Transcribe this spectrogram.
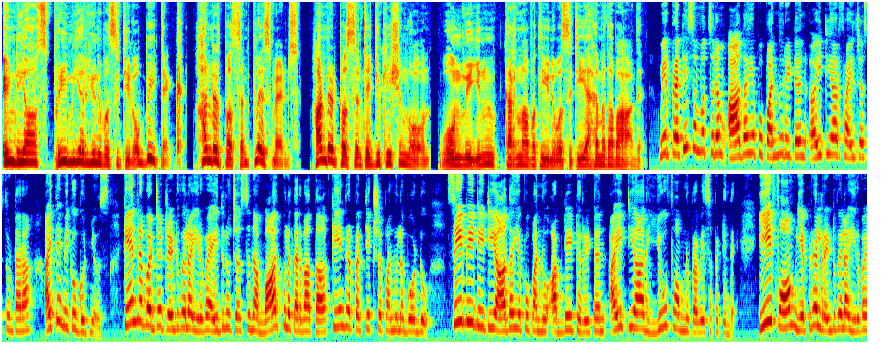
ఇండియాస్ ప్రీమియర్ యూనివర్సిటీలో B Tech hundred percent placements hundred percent education loan only in Karnavati university Ahmedabad మీరు ప్రతి సంవత్సరం ఆదాయపు పన్ను రిటర్న్ ఐటీఆర్ ఫైల్ చేస్తుంటారా? అయితే మీకు గుడ్ న్యూస్. కేంద్ర బడ్జెట్ రెండు వేల ఇరవై ఐదులో చేస్తున్న మార్పుల తర్వాత కేంద్ర ప్రత్యక్ష పన్నుల బోర్డు సిబిడిటి ఆదాయపు పన్ను అప్డేట్ రిటర్న్ ఐటీఆర్ యూ ఫామ్ను ప్రవేశపెట్టింది. ఈ ఫామ్ ఏప్రిల్ రెండు వేల ఇరవై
